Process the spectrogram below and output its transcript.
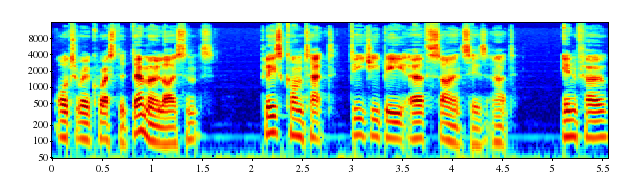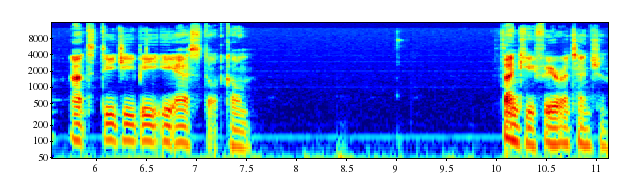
or to request a demo license, please contact DGB Earth Sciences at info at dgbes.com. Thank you for your attention.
